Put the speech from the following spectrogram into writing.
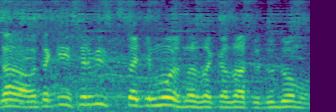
Да, от такий сервіс, кстати, можна заказати додому.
